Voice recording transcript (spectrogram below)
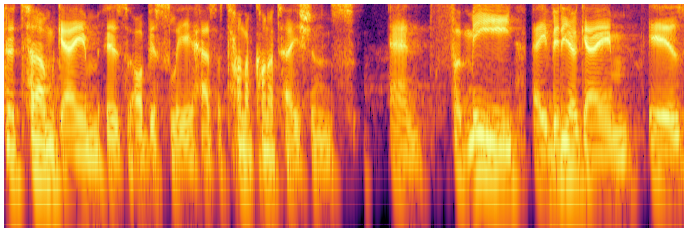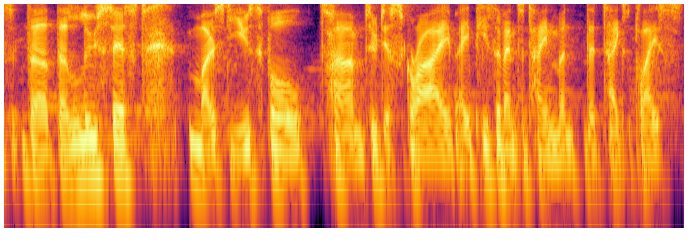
the term game is obviously has a ton of connotations. And for me, a video game is the, the loosest, most useful term to describe a piece of entertainment that takes place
